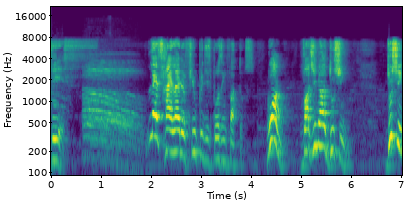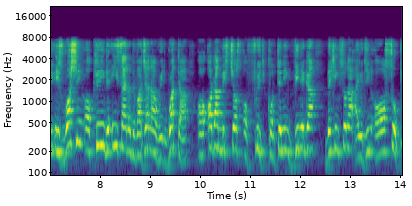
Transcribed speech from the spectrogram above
this? Let's highlight a few predisposing factors. 1. Vaginal douching. Douching is washing or cleaning the inside of the vagina with water or other mixtures of fluid containing vinegar, baking soda, iodine, or soap.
